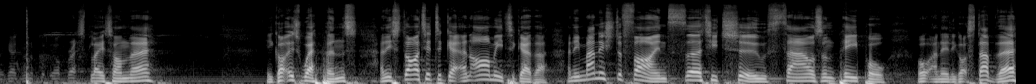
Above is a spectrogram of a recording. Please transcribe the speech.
we go. Do you want to put your breastplate on there? He got his weapons and he started to get an army together. And he managed to find 32,000 people. Oh, I nearly got stabbed there.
